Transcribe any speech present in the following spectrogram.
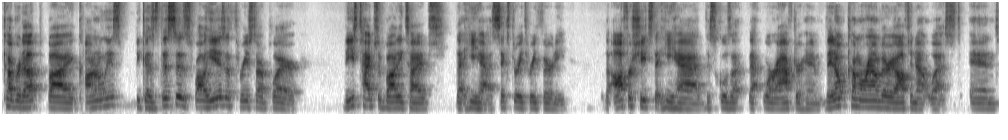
covered up by Conerly's because this is while he is a three star player, these types of body types that he has 6'3, 330 the offer sheets that he had, the schools that, that were after him, they don't come around very often out west. And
